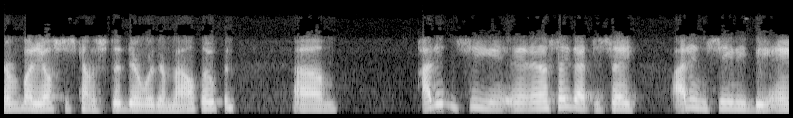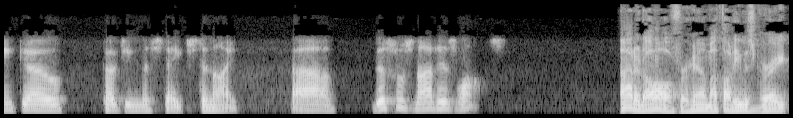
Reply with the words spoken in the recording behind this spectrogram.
Everybody else just kind of stood there with their mouth open. Um, I didn't see, and I say that to say, I didn't see any Bianco coaching mistakes tonight. Uh, this was not his loss. Not at all for him. I thought he was great.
